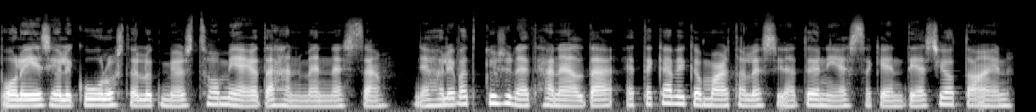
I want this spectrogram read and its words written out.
Poliisi oli kuulustellut myös Tomia jo tähän mennessä, ja he olivat kysyneet häneltä, että kävikö Marthalle siinä töniessä kenties jotain,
